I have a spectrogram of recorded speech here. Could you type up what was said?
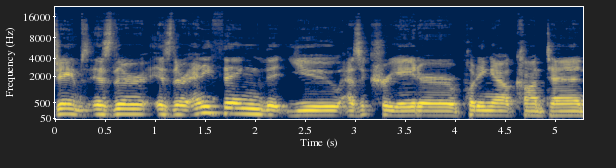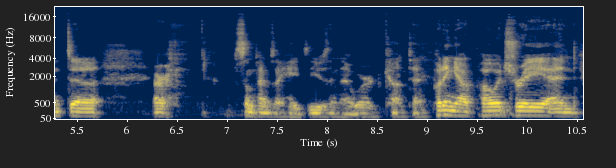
James, is there is there anything that you, as a creator, putting out content, uh, or sometimes I hate using that word, content, putting out poetry and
